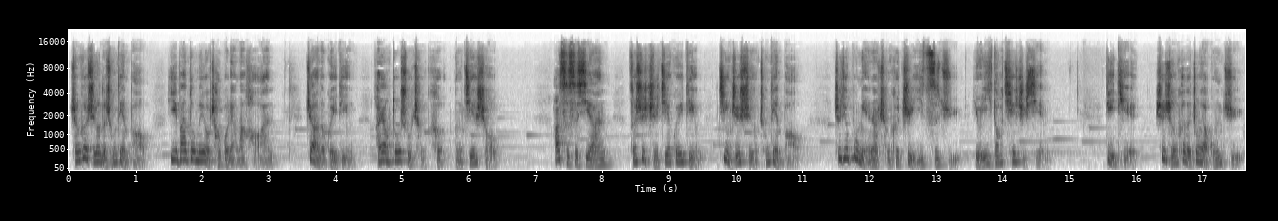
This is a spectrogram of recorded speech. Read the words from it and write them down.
乘客使用的充电宝一般都没有超过两万毫安，这样的规定还让多数乘客能接受。而此次西安。则是直接规定禁止使用充电宝，这就不免让乘客质疑此举有一刀切之嫌。地铁是乘客的重要工具，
